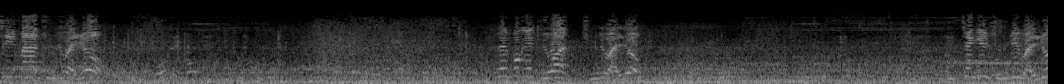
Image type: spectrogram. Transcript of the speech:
치마 준비 완료. 회복의 교환 준비 완료. 길 준비 완료.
